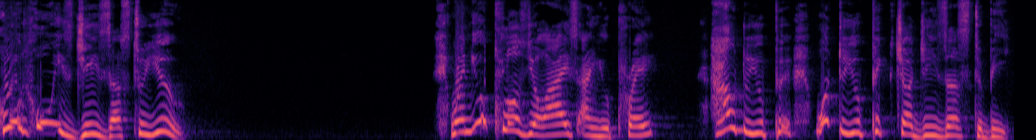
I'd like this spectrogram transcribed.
Who, who is Jesus to you? When you close your eyes and you pray, how do you what do you picture Jesus to be?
